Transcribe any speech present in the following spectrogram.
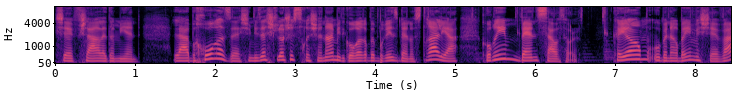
שאפשר לדמיין. לבחור הזה, שמזה 13 שנה מתגורר בבריסבן, אוסטרליה, קוראים בן סאות'ול. כיום הוא בן 47,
